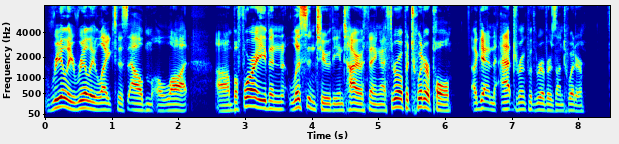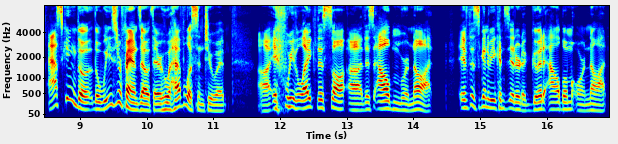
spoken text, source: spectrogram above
really, really liked this album a lot. Uh, before I even listened to the entire thing, I threw up a Twitter poll again at Drink with Rivers on Twitter, asking the the Weezer fans out there who have listened to it uh, if we like this song, uh, this album or not, if this is going to be considered a good album or not.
